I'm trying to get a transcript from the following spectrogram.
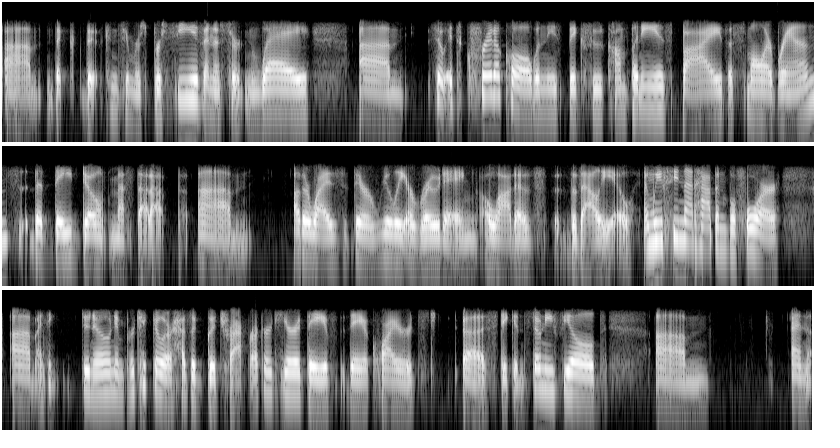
um, that, that consumers perceive in a certain way. Um, so it's critical when these big food companies buy the smaller brands that they don't mess that up. Um, otherwise, they're really eroding a lot of the value. And we've seen that happen before. Um, I think Danone in particular has a good track record here. They've they acquired uh, Steak and Stonyfield, um, and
